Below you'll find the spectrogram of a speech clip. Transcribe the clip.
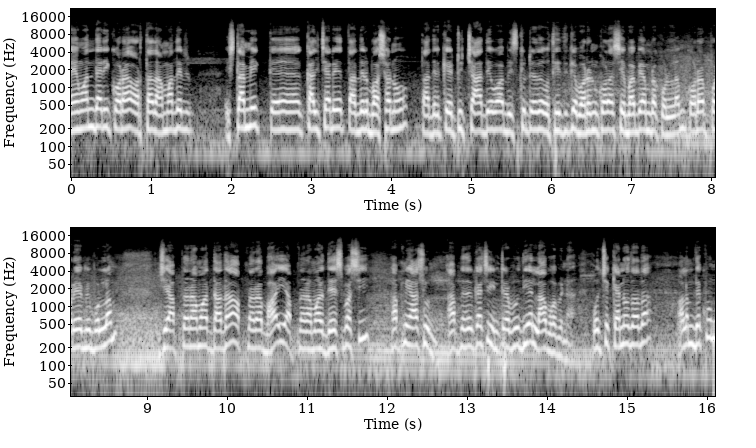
মেহমানদারি করা, অর্থাৎ আমাদের ইসলামিক কালচারে তাদের বসানো, তাদেরকে একটু চা দেওয়া, বিস্কুট অতিথিকে বরণ করা, সেভাবে আমরা করলাম। করার পরে আমি বললাম যে আপনারা আমার দাদা, আপনারা ভাই, আপনারা আমার দেশবাসী, আপনি আসুন, আপনাদের কাছে ইন্টারভিউ দিয়ে লাভ হবে না। বলছে, কেন দাদা? বললাম দেখুন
